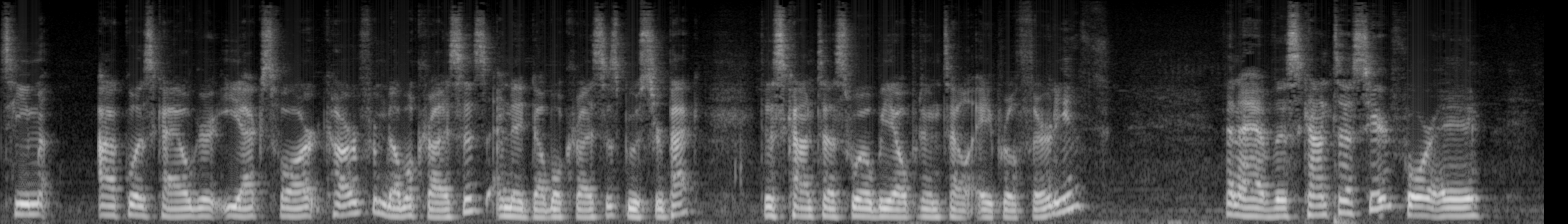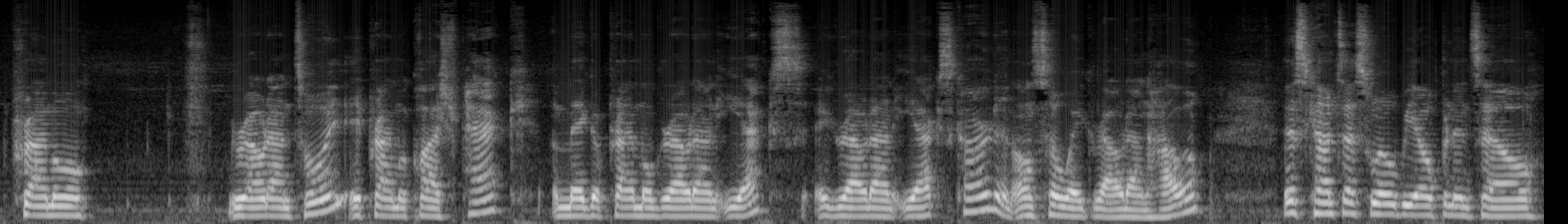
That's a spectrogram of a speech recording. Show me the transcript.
Team Aqua's Kyogre EX Full Art card from Double Crisis and a Double Crisis booster pack. This contest will be open until April 30th. Then I have this contest here for a Primal Groudon toy, a Primal Clash pack, a Mega Primal Groudon EX, a Groudon EX card, and also a Groudon Holo. This contest will be open until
